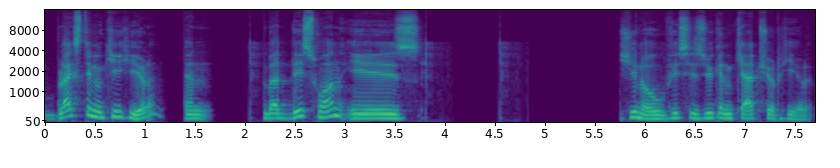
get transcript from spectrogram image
black's Tenuki here, and but this one is, you know, this is you can capture here.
